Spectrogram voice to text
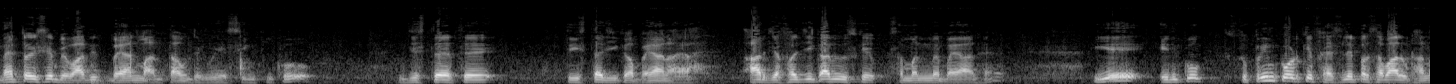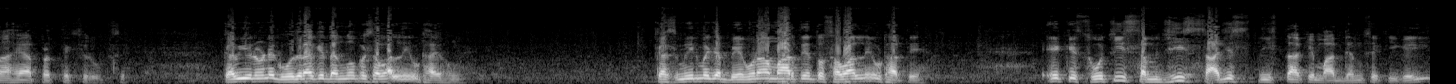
मैं तो इसे विवादित बयान मानता हूँ, दिग्विजय सिंह जी को। जिस तरह से तीस्ता जी का बयान आया है, आर ज़फ़र जी का भी उसके संबंध में बयान है। ये इनको सुप्रीम कोर्ट के फैसले पर सवाल उठाना है अप्रत्यक्ष रूप से। कभी इन्होंने गोदरा के दंगों पर सवाल नहीं उठाए होंगे। कश्मीर में जब बेगुनाह मारते हैं तो सवाल नहीं उठाते एक सोची समझी साजिश तीस्ता के माध्यम से की गई।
